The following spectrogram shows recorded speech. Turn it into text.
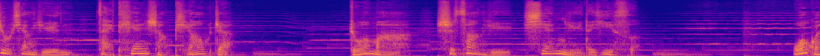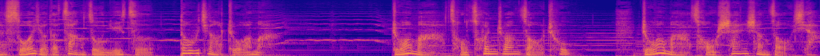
就像云。在天上飘着，卓玛是藏语“仙女”的意思。我管所有的藏族女子都叫卓玛。卓玛从村庄走出，卓玛从山上走下，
